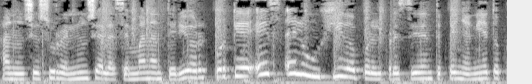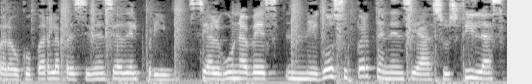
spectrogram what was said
Anunció su renuncia la semana anterior porque es el ungido por el presidente Peña Nieto para ocupar la presidencia del PRI. Si alguna vez negó su pertenencia a sus filas,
